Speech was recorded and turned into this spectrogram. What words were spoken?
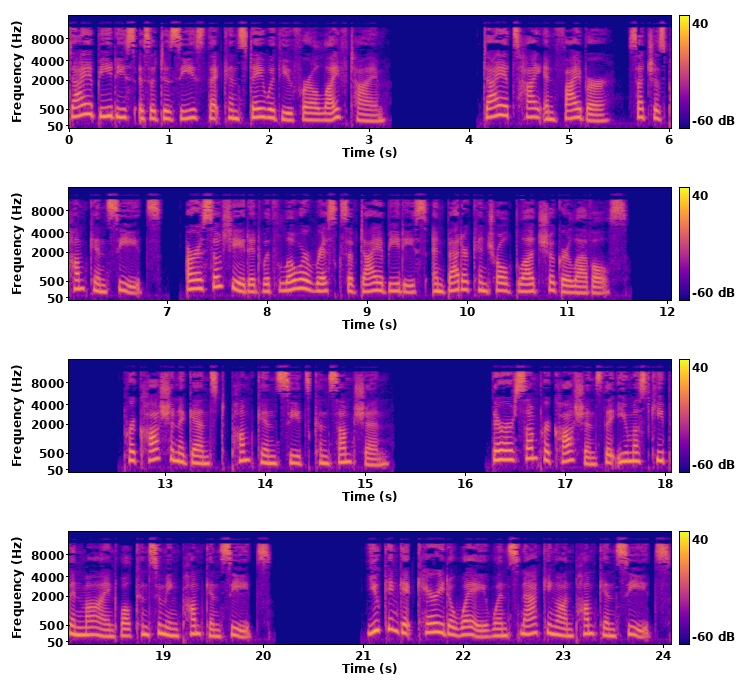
Diabetes is a disease that can stay with you for a lifetime. Diets high in fiber, such as pumpkin seeds, are associated with lower risks of diabetes and better controlled blood sugar levels. Precaution against pumpkin seeds consumption. There are some precautions that you must keep in mind while consuming pumpkin seeds. You can get carried away when snacking on pumpkin seeds.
